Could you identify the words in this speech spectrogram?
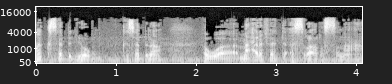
مكسب اليوم كسبناه هو معرفة أسرار الصناعة.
